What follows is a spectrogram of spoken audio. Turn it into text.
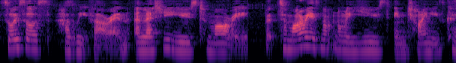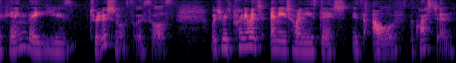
Soy sauce has wheat flour in unless you use tamari. But tamari is not normally used in Chinese cooking. They use traditional soy sauce, which means pretty much any Chinese dish is out of the question.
